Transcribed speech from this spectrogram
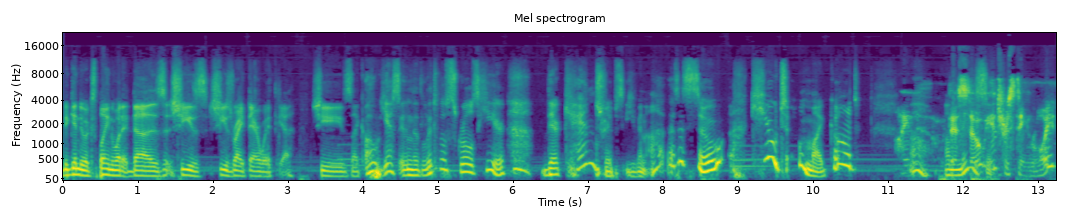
begin to explain what it does, she's she's right there with you. She's like, "Oh yes, and the little scrolls here, they're cantrips even. This is so cute. Oh my god! I know. Oh, They're so amazing. interesting, right?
